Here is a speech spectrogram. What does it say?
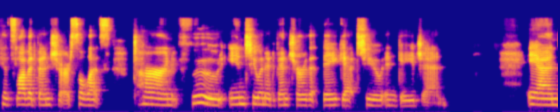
Kids love adventure. So let's turn food into an adventure that they get to engage in. And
